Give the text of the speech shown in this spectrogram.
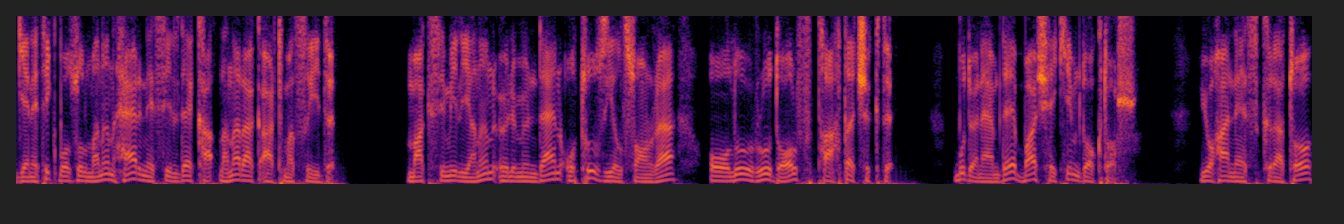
genetik bozulmanın her nesilde katlanarak artmasıydı. Maximilian'ın ölümünden 30 yıl sonra oğlu Rudolf tahta çıktı. Bu dönemde başhekim doktor. Johannes Krato,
